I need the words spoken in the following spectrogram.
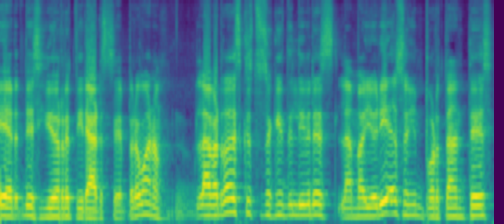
decidió retirarse. Pero bueno, la verdad es que estos agentes libres, la mayoría son importantes,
